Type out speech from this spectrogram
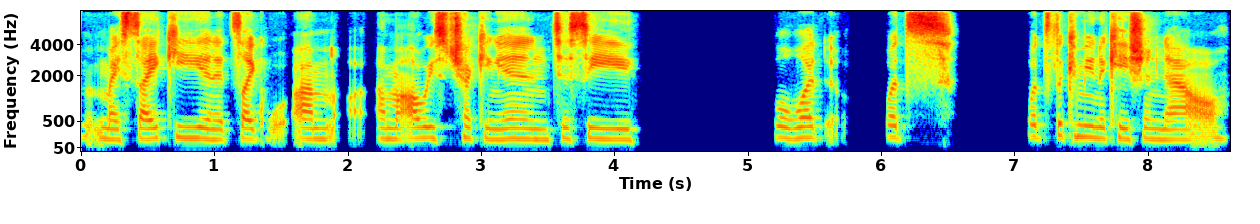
my psyche. And it's like I'm uh, I'm always checking in to see, well, what what's what's the communication now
